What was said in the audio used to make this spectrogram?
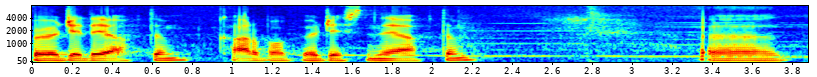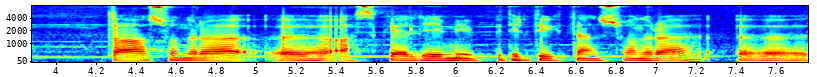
bölgede yaptım. Karabağ bölgesinde yaptım. E, daha sonra e, askerliğimi bitirdikten sonra e,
